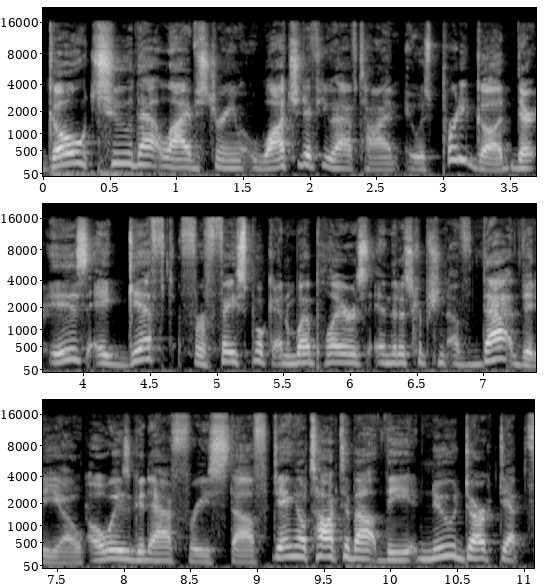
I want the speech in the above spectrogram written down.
Go to that live stream, watch it if you have time. It was pretty good. There is a gift for Facebook and web players in the description of that video. Always good to have free stuff. Daniel talked about the new Dark Depth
